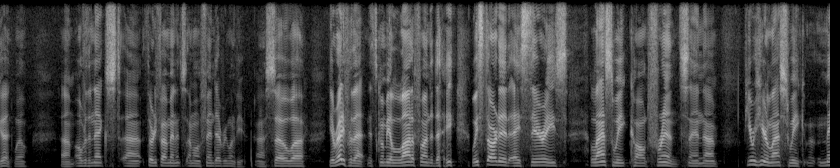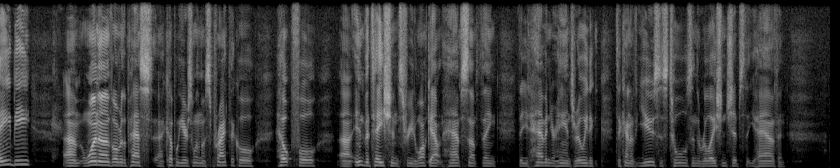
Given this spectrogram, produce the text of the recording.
Good. Well, um, over the next uh, 35 minutes, I'm going to offend every one of you. Uh, so uh, get ready for that. It's going to be a lot of fun today. we started a series last week called Friends, and um, if you were here last week, maybe um, one of over the past uh, couple years, one of the most practical, helpful uh, invitations for you to walk out and have something that you'd have in your hands really to, to kind of use as tools in the relationships that you have. And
